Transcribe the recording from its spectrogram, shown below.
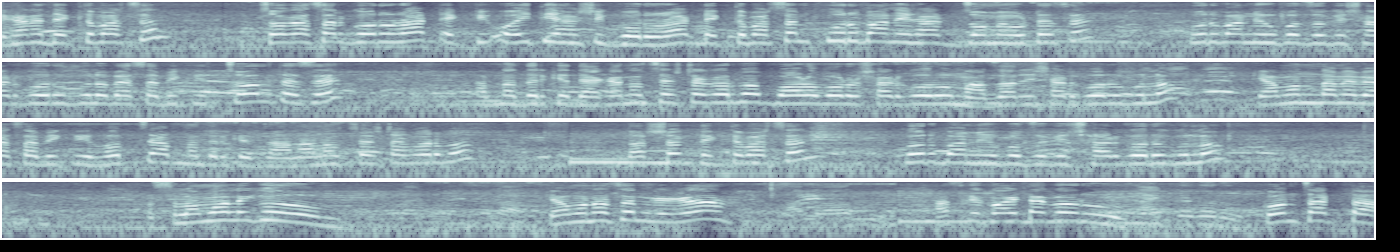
এখানে দেখতে পাচ্ছেন চগাছার গরুরহাট একটি ঐতিহাসিক গরুরহাট। দেখতে পাচ্ছেন কুরবানির হাট জমে উঠেছে। কুরবানি উপযোগী ষাড় গরুগুলো বেচা বিক্রি চলতেছে। আপনাদেরকে দেখানোর চেষ্টা করব বড় বড় ষাড় গরু মাঝারি ষাড় গরুগুলো কেমন দামে বেচা বিক্রি হচ্ছে আপনাদেরকে জানানোর চেষ্টা করব। দর্শক দেখতে পাচ্ছেন কোরবানি উপযোগী ষাড় গরুগুলো। আসসালামু আলাইকুম। কেমন আছেন কাকা? আজকে কয়টা গরু? কোন চারটা?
